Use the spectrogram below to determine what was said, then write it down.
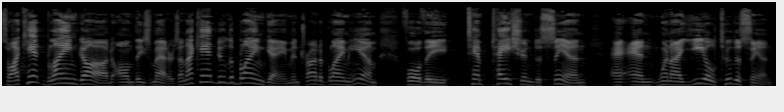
So I can't blame God on these matters. And I can't do the blame game and try to blame him for the temptation to sin and when I yield to the sin.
